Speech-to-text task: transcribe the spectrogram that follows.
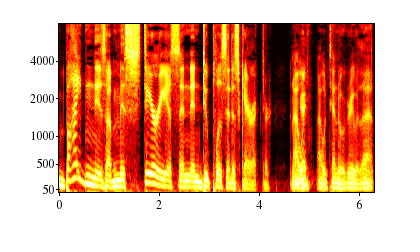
Biden is a mysterious and, and duplicitous character, and I would I would tend to agree with that.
